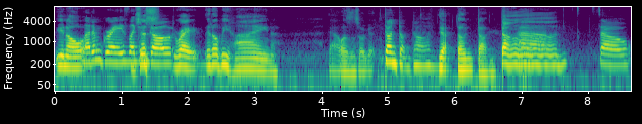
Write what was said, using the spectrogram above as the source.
you know Let him graze like just a goat. right it'll be fine yeah it wasn't so good Dun dun dun. yeah dun dun dun um, So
